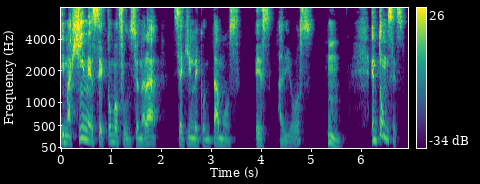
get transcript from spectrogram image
imagínese cómo funcionará si a quien le contamos es a Dios. Hmm. Entonces,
